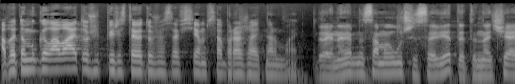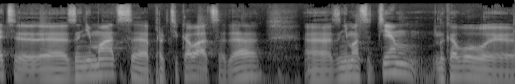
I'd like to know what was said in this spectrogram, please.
А потом голова тоже перестает уже совсем соображать нормально. Да, и, наверное, самый лучший совет — это начать э, заниматься, практиковаться, да, заниматься тем, на кого вы,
